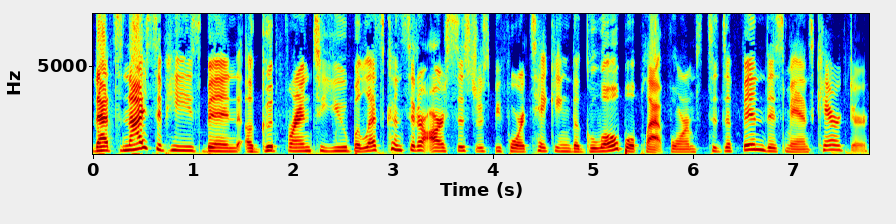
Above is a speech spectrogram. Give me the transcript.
That's nice if he's been a good friend to you, but let's consider our sisters before taking the global platforms to defend this man's character.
